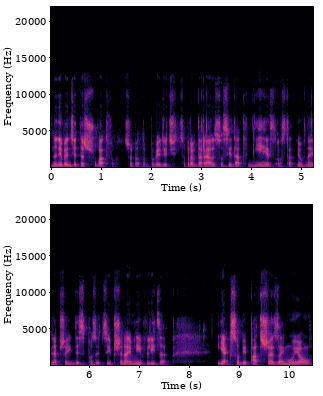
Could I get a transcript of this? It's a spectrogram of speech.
no nie będzie też łatwo, trzeba to powiedzieć. Co prawda Real Sociedad nie jest ostatnio w najlepszej dyspozycji, przynajmniej w lidze. Jak sobie patrzę, zajmują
